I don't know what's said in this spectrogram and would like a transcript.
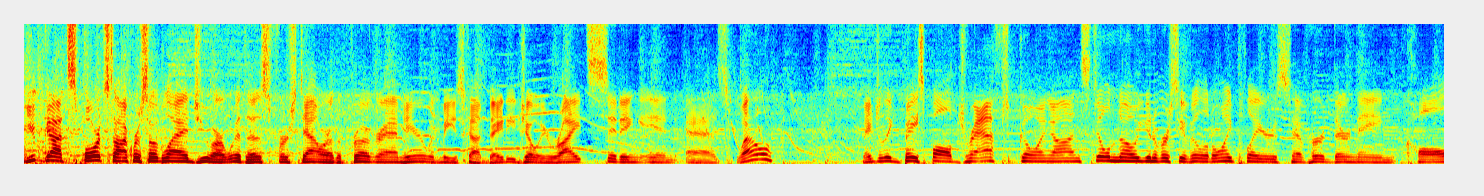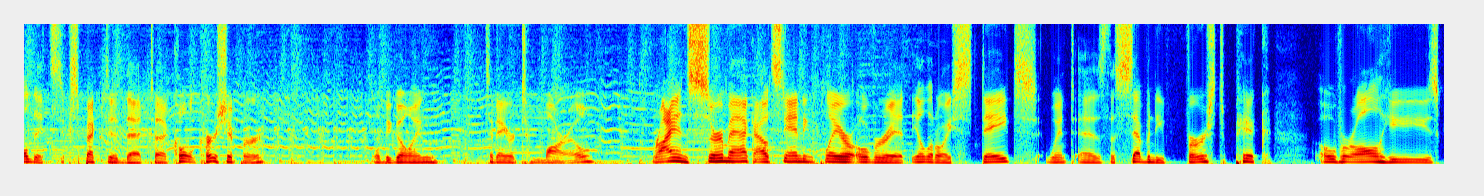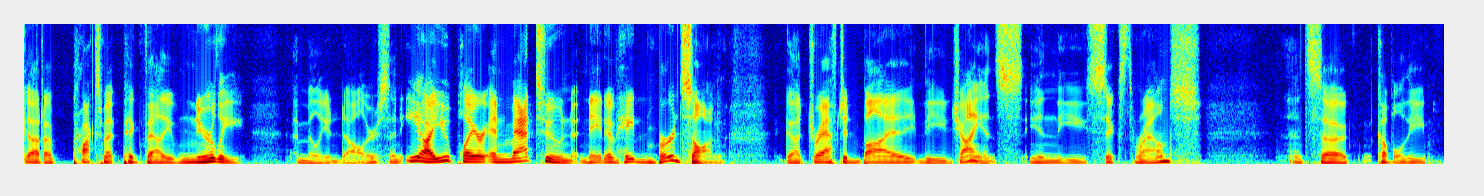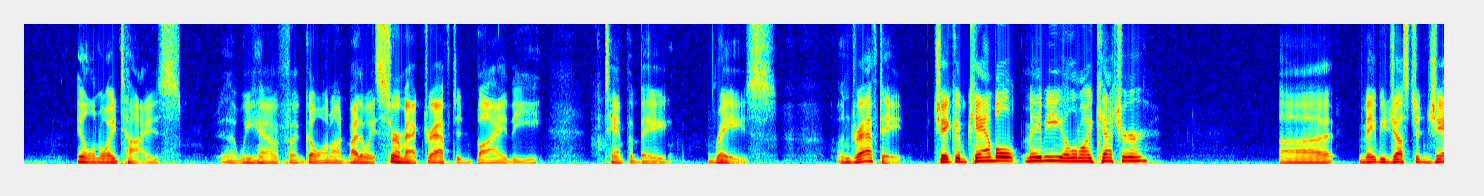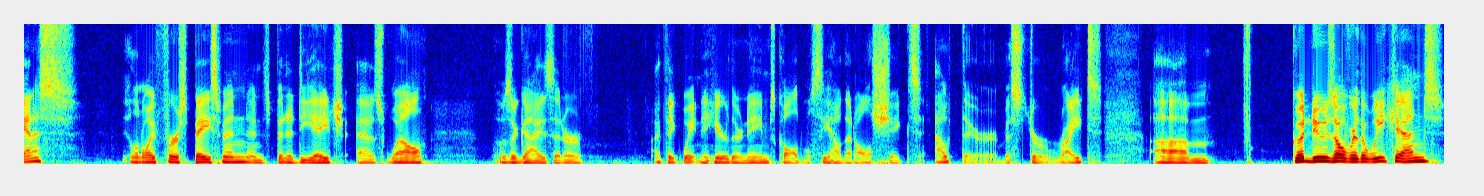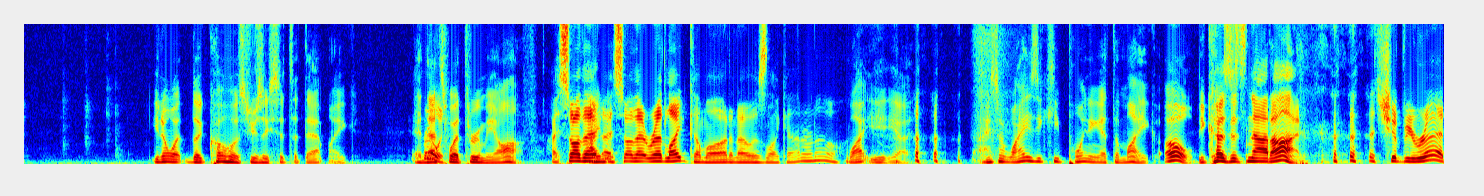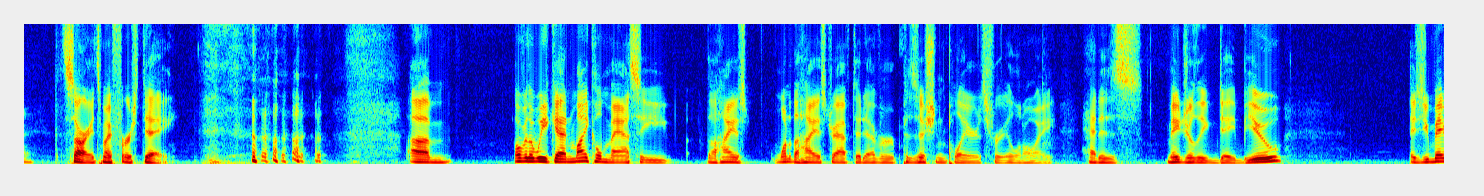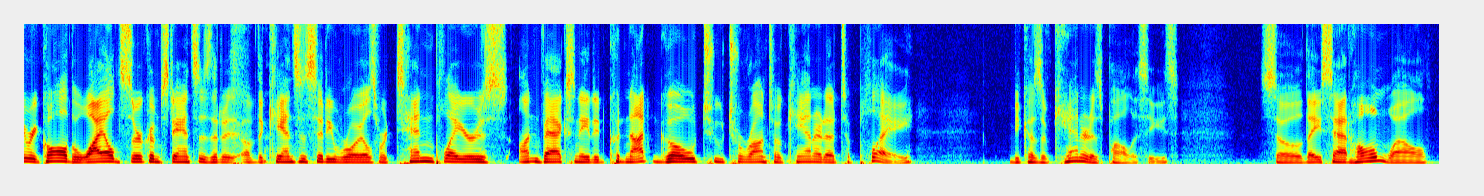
You've got Sports Talk. We're so glad you are with us. First hour of the program here with me, Scott Beatty, Joey Wright sitting in as well. Major League Baseball draft going on. Still no University of Illinois players have heard their name called. It's expected that uh, Cole Kirschsieper will be going today or tomorrow. Ryan Cermak, outstanding player over at Illinois State, went as the 71st pick overall. He's got a approximate pick value of nearly a million dollars. An EIU player and Mattoon native Hayden Birdsong got drafted by the Giants in the sixth round. That's a couple of the Illinois ties that we have uh, going on. By the way, Cermak drafted by the Tampa Bay Rays on draft day Jacob Campbell, maybe Illinois catcher. Uh, maybe Justin Janas, Illinois first baseman, and it's been a DH as well. Those are guys that are, I think, waiting to hear their names called. We'll see how that all shakes out there, Mister Wright. Um, good news over the weekend. You know what? The co-host usually sits at that mic, and Really? that's what threw me off. I saw that. I- I, saw that red light come on, and I was like, I don't know. Why? Yeah. I said, why does he keep pointing at the mic? Oh, because it's not on. It should be red. Sorry, it's my first day. um, over the weekend, Michael Massey, the highest, one of the highest drafted ever position players for Illinois, had his major league debut. As you may recall, the wild circumstances that of the Kansas City Royals were 10 players unvaccinated could not go to Toronto, Canada to play because of Canada's policies. So they sat home while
